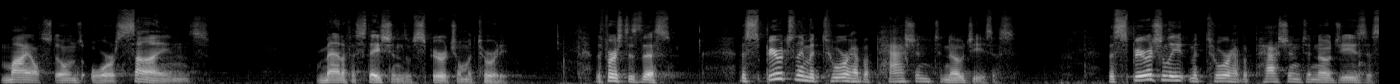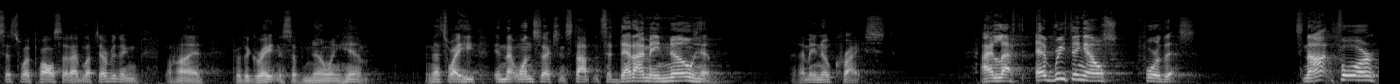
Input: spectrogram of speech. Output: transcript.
milestones or signs, manifestations of spiritual maturity. The first is this the spiritually mature have a passion to know Jesus. The spiritually mature have a passion to know Jesus. That's why Paul said, I've left everything behind for the greatness of knowing him. And that's why he, in that one section, stopped and said, That I may know him, that I may know Christ. I left everything else for this. It's not for,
